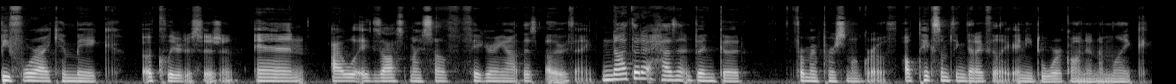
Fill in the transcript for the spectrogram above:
before I can make a clear decision. And I will exhaust myself figuring out this other thing. Not that it hasn't been good for my personal growth. I'll pick something that I feel like I need to work on, and I'm like,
